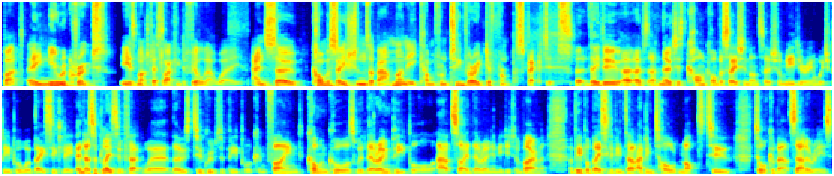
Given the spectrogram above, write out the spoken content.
But a new recruit is much less likely to feel that way. And so conversations about money come from two very different perspectives. Uh, they do. I, I've, I've noticed con- conversation on social media in which people were basically, and that's a place, in fact, where those two groups of people can find common cause with their own people outside their own immediate environment. And people basically been told, I've been told not to talk about salaries,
